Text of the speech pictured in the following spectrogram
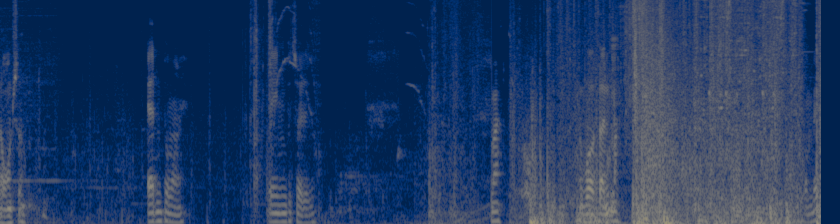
Launcher. Er den på mig? Jeg er inde på toilettet. Hvad? Nu prøver jeg mig. Kom væk.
